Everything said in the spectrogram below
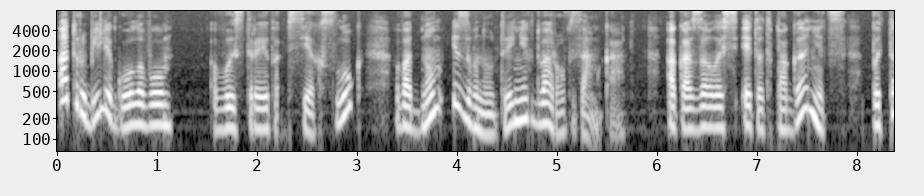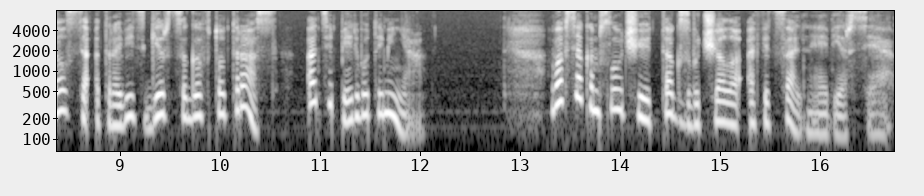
отрубили голову, выстроив всех слуг в одном из внутренних дворов замка. Оказалось, этот поганец пытался отравить герцога в тот раз, а теперь вот и меня. Во всяком случае, так звучала официальная версия.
